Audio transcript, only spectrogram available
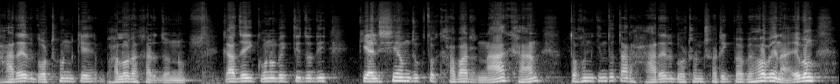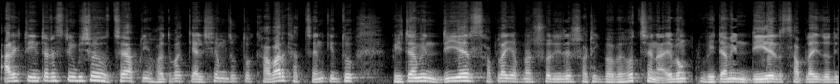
হাড়ের গঠনকে ভালো রাখার জন্য। কাজেই কোনো ব্যক্তি যদি ক্যালসিয়ামযুক্ত খাবার না খান, তখন কিন্তু তার হাড়ের গঠন সঠিকভাবে হবে না। এবং আরেকটি ইন্টারেস্টিং বিষয় হচ্ছে, আপনি হয়তোবা ক্যালসিয়ামযুক্ত খাবার খাচ্ছেন, কিন্তু ভিটামিন ডি এর সাপ্লাই আপনার শরীরে সঠিকভাবে হচ্ছে না। এবং ভিটামিন ডি এর সাপ্লাই যদি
